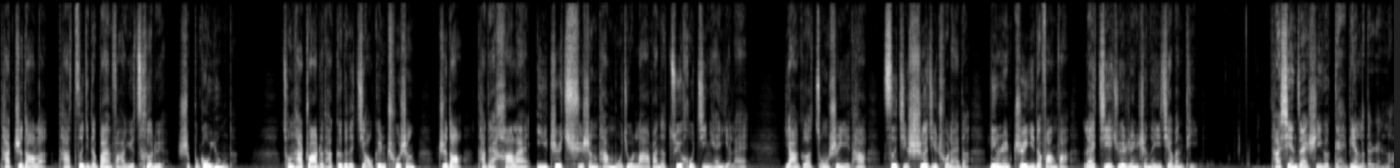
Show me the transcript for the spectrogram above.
他知道了他自己的办法与策略是不够用的。从他抓着他哥哥的脚跟出生，直到他在哈兰以致取胜他母舅拉班的最后几年以来。雅各总是以他自己设计出来的令人质疑的方法来解决人生的一切问题。他现在是一个改变了的人了。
